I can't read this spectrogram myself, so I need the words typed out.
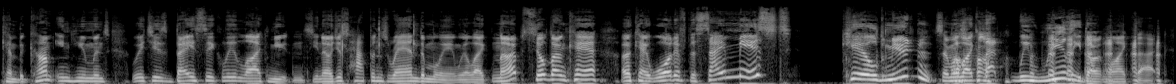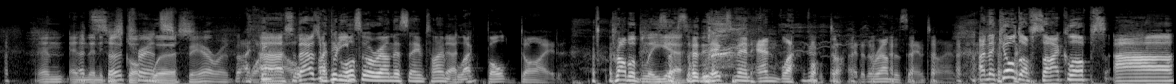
can become Inhumans, which is basically like mutants. You know, it just happens randomly. And we're like, nope, still don't care. Okay, what if the same mist killed mutants? And we're like, that, we really don't like that. And, and then it so just got worse. transparent. I think, Uh, so that was a I pretty think also around the same time, bad Black Bolt died. Probably, yeah. so the X Men and Black Bolt died at around the same time. and they killed off Cyclops, uh,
